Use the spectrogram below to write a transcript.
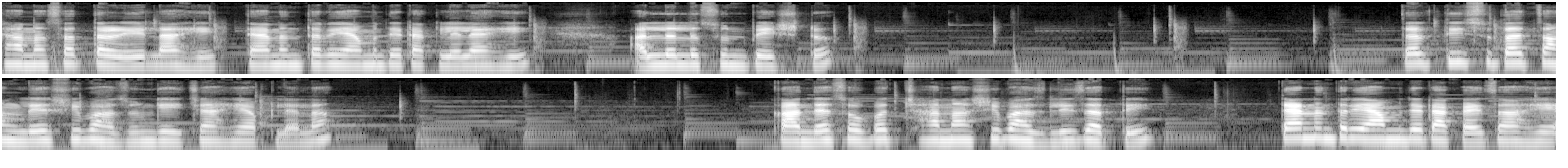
छान असा तळलेला आहे त्यानंतर यामध्ये टाकलेला आहे आलं लसूण पेस्ट. तर ती सुद्धा चांगली अशी भाजून घ्यायची आहे आपल्याला. कांद्यासोबत छान अशी भाजली जाते. त्यानंतर यामध्ये टाकायचं आहे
